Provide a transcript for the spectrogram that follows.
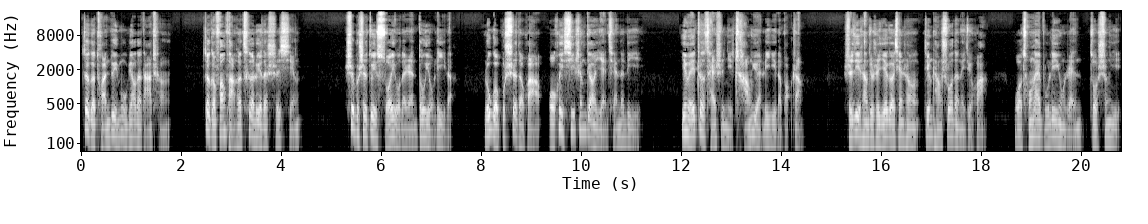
这个团队目标的达成，这个方法和策略的实行，是不是对所有的人都有利的？如果不是的话，我会牺牲掉眼前的利益，因为这才是你长远利益的保障。实际上，就是耶格先生经常说的那句话：我从来不利用人做生意。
